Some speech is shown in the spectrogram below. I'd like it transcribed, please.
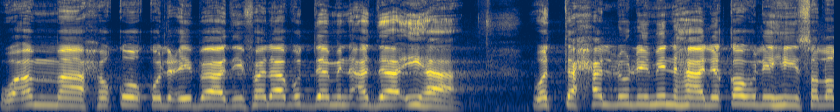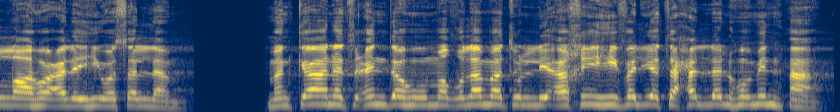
وأما حقوق العباد فلا بد من أدائها والتحلل منها لقوله صلى الله عليه وسلم من كانت عنده مظلمة لأخيه فليتحلله منها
